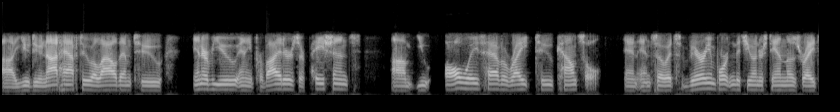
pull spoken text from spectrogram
Uh, you do not have to allow them to interview any providers or patients. Um, you always have a right to counsel. And, and so it's very important that you understand those rights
